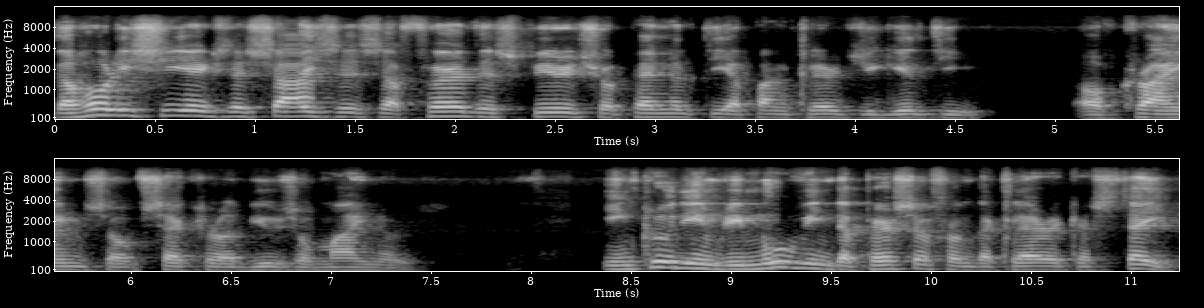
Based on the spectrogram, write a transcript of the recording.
the Holy See exercises a further spiritual penalty upon clergy guilty of crimes of sexual abuse of minors, including removing the person from the clerical state.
